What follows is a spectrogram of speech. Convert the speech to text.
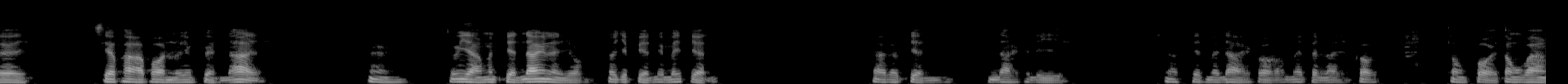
เลย เสื้อผ้าพรเรายังเปลี่ยนได้ทุกอย่างมันเปลี่ยนได้นะโยมเราจะเปลี่ยนหรือไม่เปลี่ยน ถ้าเราเปลี่ยนได้ก็ดี ถ้าเปลี่ยนไม่ได้ก็ไม่เป็นไรก็ต้องปล่อยต้องวาง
